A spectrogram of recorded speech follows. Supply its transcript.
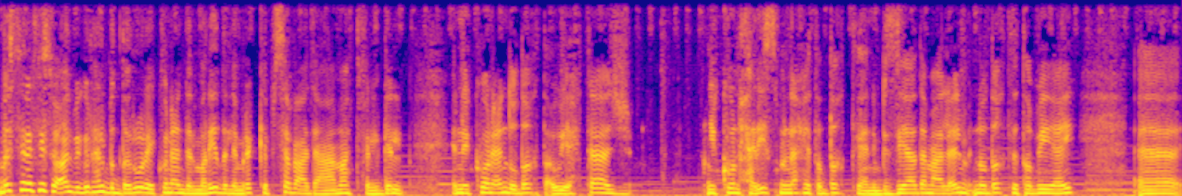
بس هنا في سؤال بيقول هل بالضرورة يكون عند المريض اللي مركب سبع دعامات في القلب إنه يكون عنده ضغط أو يحتاج يكون حريص من ناحية الضغط يعني بزيادة مع العلم إنه ضغطي طبيعي. آه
